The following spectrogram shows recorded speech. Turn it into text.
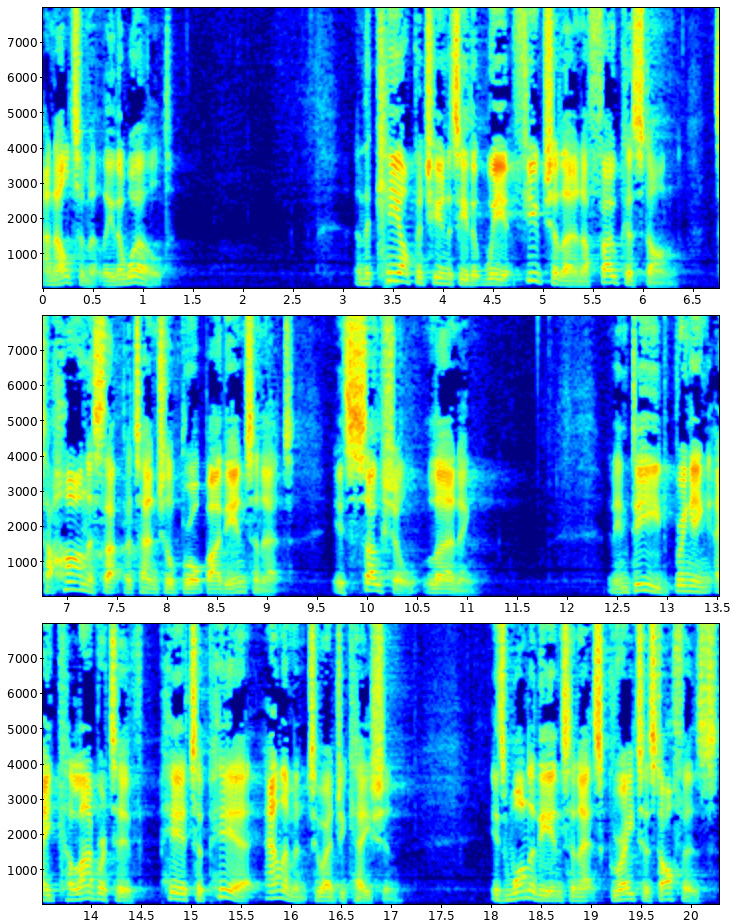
and ultimately the world. And the key opportunity that we at FutureLearn are focused on to harness that potential brought by the internet is social learning. And indeed, bringing a collaborative, peer to peer element to education is one of the internet's greatest offers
